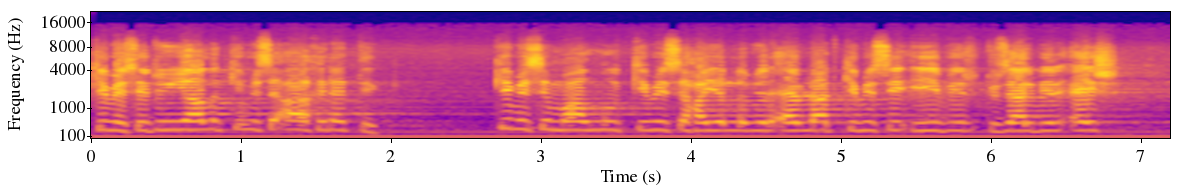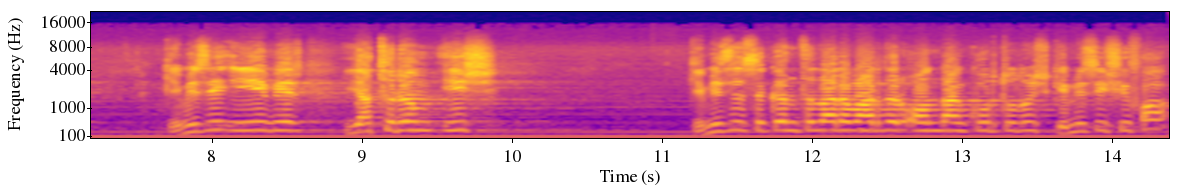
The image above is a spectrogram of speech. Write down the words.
Kimisi dünyalık, kimisi ahiretlik. Kimisi mal mülk, kimisi hayırlı bir evlat, kimisi iyi bir, güzel bir eş. Kimisi iyi bir yatırım, iş. Kimisi sıkıntıları vardır, ondan kurtuluş, kimisi şifa.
